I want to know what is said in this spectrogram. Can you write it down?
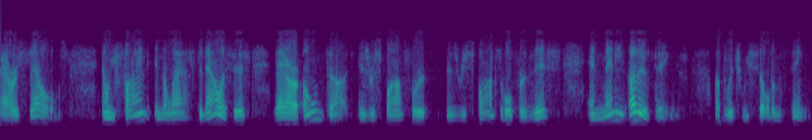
ourselves. And we find in the last analysis that our own thought is responsible, is responsible for this and many other things of which we seldom think.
